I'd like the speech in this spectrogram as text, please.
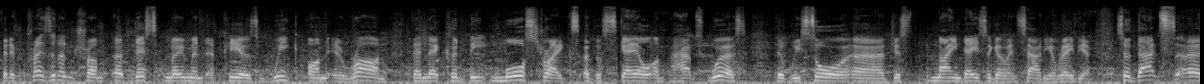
that if President Trump at this moment appears weak on Iran, then there could be more strikes of the scale and perhaps worse that we saw uh, just nine days ago in Saudi Arabia. So that's uh,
